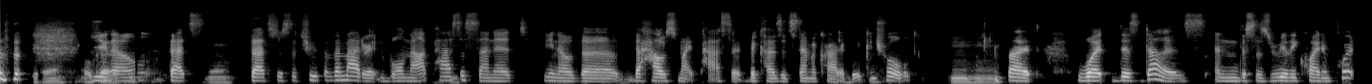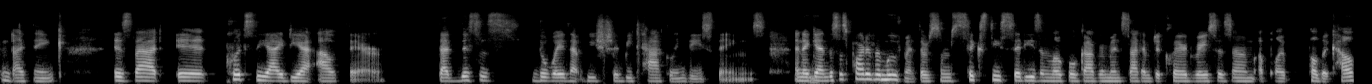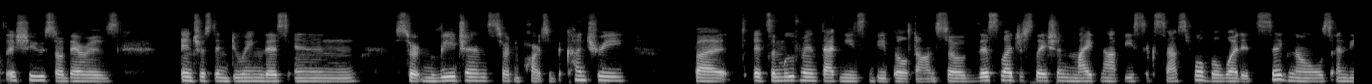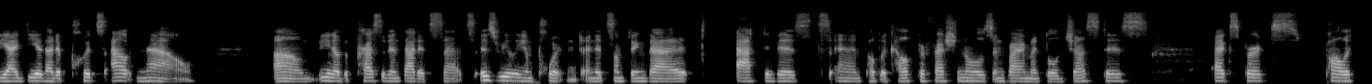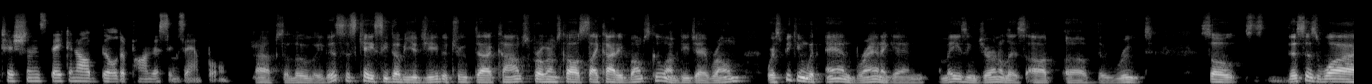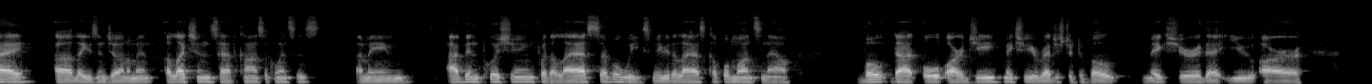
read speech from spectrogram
Yeah. Okay. You know, that's Yeah. that's just the truth of the matter. It will not pass the Senate. You know, the the House might pass it because it's democratically controlled. Mhm. But what this does, and this is really quite important, I think, is that it puts the idea out there that this is the way that we should be tackling these things. And again, this is part of a movement. There's some 60 cities and local governments that have declared racism a pu- public health issue. So there is interest in doing this in certain regions, certain parts of the country. But it's a movement that needs to be built on. So this legislation might not be successful, but what it signals and the idea that it puts out now, um, you know, the precedent that it sets is really important. And it's something that activists and public health professionals, environmental justice experts, politicians, they can all build upon this example. Absolutely. This is KCWG, thetruth.com's program's called Psychotic Bump School. I'm DJ Rome. We're speaking with Anne Branigin, amazing journalist out of The Root. So, this is why, uh, ladies and gentlemen, elections have consequences. I mean, I've been pushing for the last several weeks, maybe the last couple months now. Vote.org. Make sure you're registered to vote. Make sure that you are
